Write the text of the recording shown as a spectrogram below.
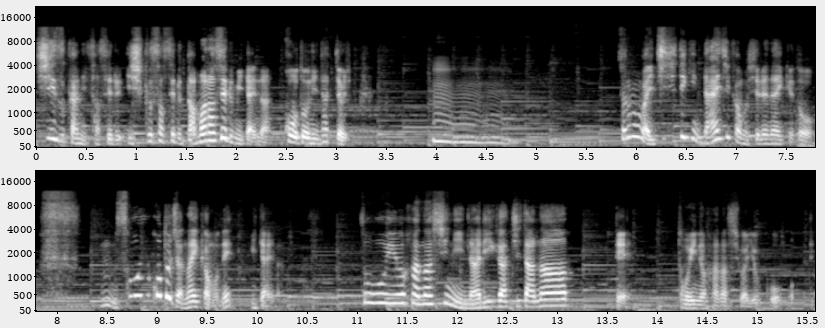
静かにさせる萎縮させる黙らせるみたいな行動になっちゃううんうんそれもまあ一時的に大事かもしれないけど、うん、そういうことじゃないかもねみたいな。そういう話になりがちだなって問いの話はよく思って。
